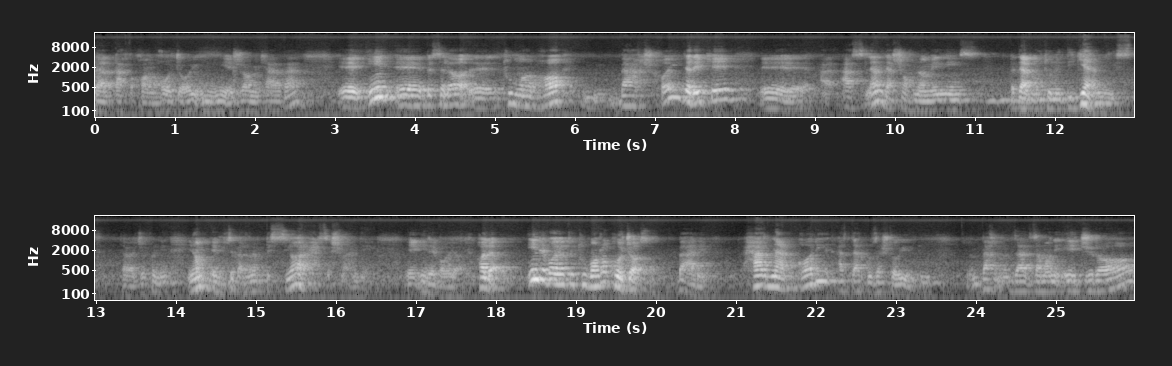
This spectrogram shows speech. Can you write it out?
در قهوه خانه ها جای عمومی اجرا می‌کردن. این به اصطلاح اه، تومارها بخش هایی داره که اصلا در شاهنامه نیست و در متون دیگه هم نیست. توجه کنید. اینا هم امروزه برای من بسیار ارزشمنده این روایات. حالا این روایات تومارا کجاست؟ بله هر نقالی از در گذشته های وقت در زمان اجرا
